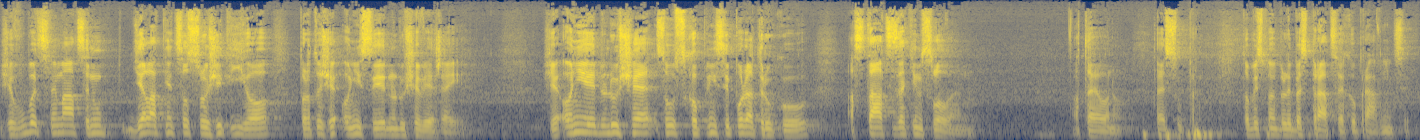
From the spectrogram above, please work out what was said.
že vůbec nemá cenu dělat něco složitýho, protože oni si jednoduše věřejí. Že oni jednoduše jsou schopní si podat ruku a stát si za tím slovem. A to je ono. To je super. To bychom byli bez práce jako právníci.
